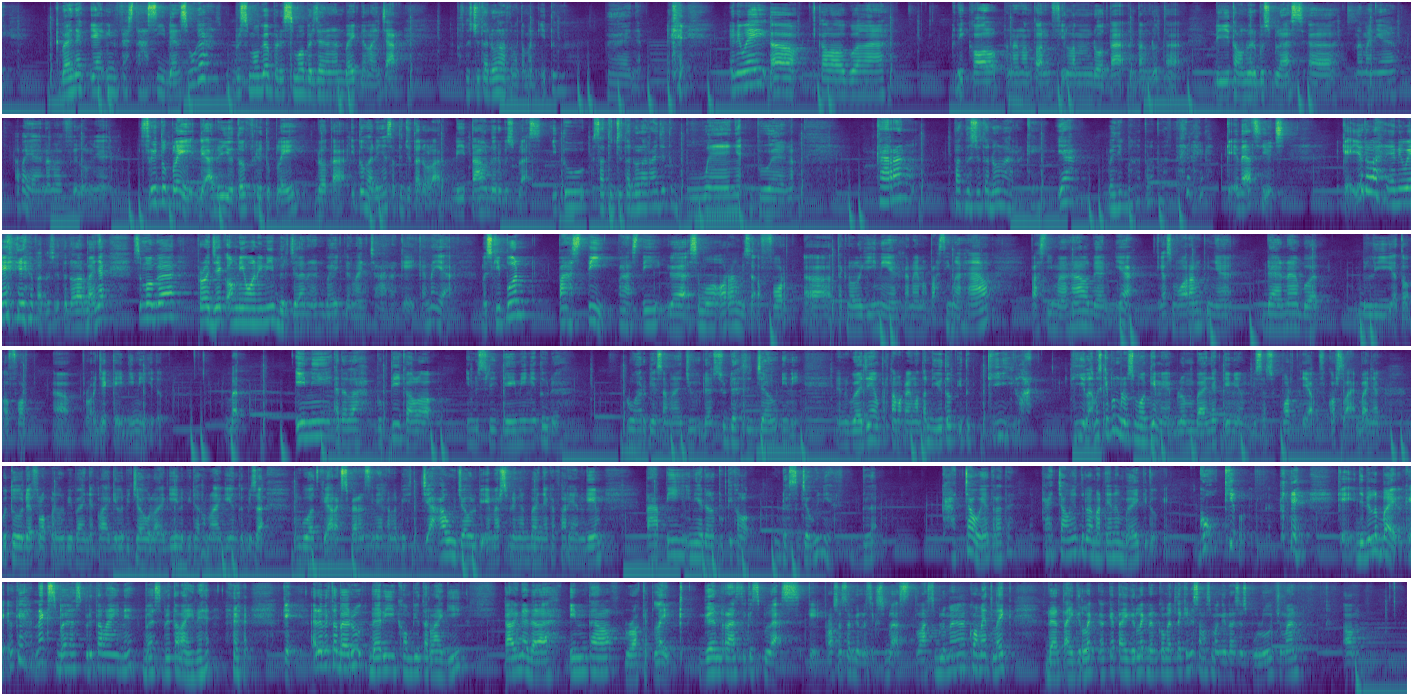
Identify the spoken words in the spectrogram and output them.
Banyak yang investasi dan semoga semoga semua berjalan dengan baik dan lancar. 14 juta dolar teman-teman itu banyak. Oke. Okay. Anyway, uh, kalau gue recall pernah nonton film Dota tentang Dota di tahun 2011 uh, namanya apa ya nama filmnya? Free to play di ada di YouTube free to play Dota. Itu harganya satu juta dolar di tahun 2011 itu satu juta dolar aja tuh banyak banget. Sekarang 14 juta dolar oke ya banyak banget teman-teman. Oke that's huge oke ya udahlah anyway 14 juta dolar banyak. Semoga project Omni One ini berjalan dengan baik dan lancar oke? Karena ya meskipun pasti pasti nggak semua orang bisa afford uh, teknologi ini ya karena emang pasti mahal pasti mahal dan ya nggak semua orang punya dana buat beli atau afford uh, project kayak gini gitu. But ini adalah bukti kalau industri gaming itu udah luar biasa maju dan sudah sejauh ini. Dan gue aja yang pertama kali nonton di YouTube itu gila. Gila meskipun belum semua game ya belum banyak game yang bisa support ya of course lah banyak. Butuh development lebih banyak lagi lebih jauh lagi lebih dalam lagi untuk bisa membuat VR experience ini akan lebih jauh jauh lebih immersive dengan banyaknya varian game. Tapi ini adalah bukti kalau udah sejauh ini ya gila. Kacau ya ternyata. Kacaunya tuh dalam artian yang baik gitu kayak gokil Oke, oke, jadi lebay. Oke, oke, next bahas berita lainnya, bahas berita lainnya. oke, ada berita baru dari komputer lagi Kali ini adalah Intel Rocket Lake generasi ke-11. Oke, prosesor generasi ke-11. Setelah sebelumnya Comet Lake dan Tiger Lake. Oke, Tiger Lake dan Comet Lake ini sama-sama generasi 10, cuman um,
